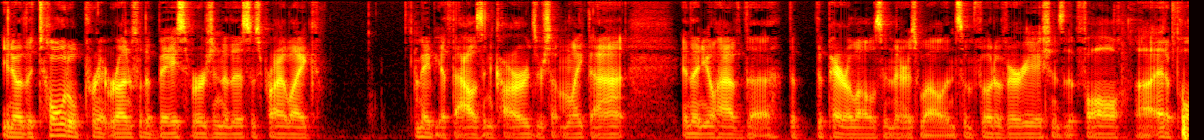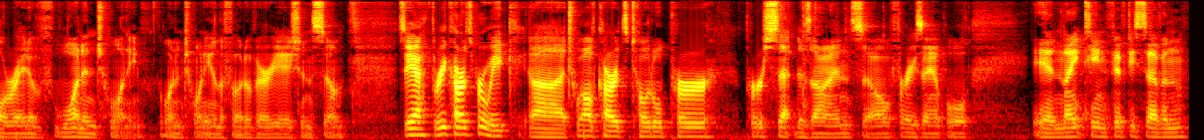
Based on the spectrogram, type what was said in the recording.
you know, the total print run for the base version of this is probably like maybe a thousand cards or something like that. And then you'll have the, the, the parallels in there as well and some photo variations that fall uh, at a pull rate of 1 in 20, 1 in 20 on the photo variations. So so yeah, three cards per week, uh, 12 cards total per, per set design. So for example, in 1957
